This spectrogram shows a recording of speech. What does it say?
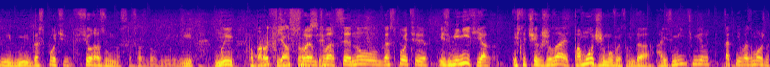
И Господь все разумно создал в мире. И мы Побороть пьянство в своем России. Творце, ну, Господь э, изменить, я, если человек желает, помочь ему в этом, да, а изменить мир так невозможно.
